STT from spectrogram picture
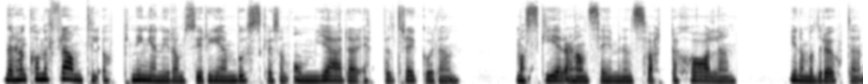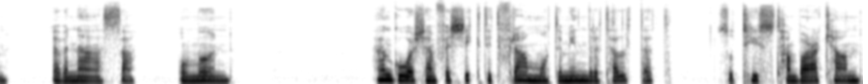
När han kommer fram till öppningen i de syrenbuskar som omgärdar äppelträdgården maskerar han sig med den svarta sjalen genom att dra upp den över näsa och mun. Han går sedan försiktigt fram mot det mindre tältet, så tyst han bara kan.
